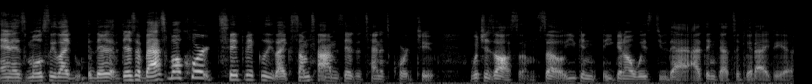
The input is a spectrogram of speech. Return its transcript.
and it's mostly like there. There's a basketball court, typically like sometimes there's a tennis court too, which is awesome. So you can you can always do that. I think that's a good idea.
